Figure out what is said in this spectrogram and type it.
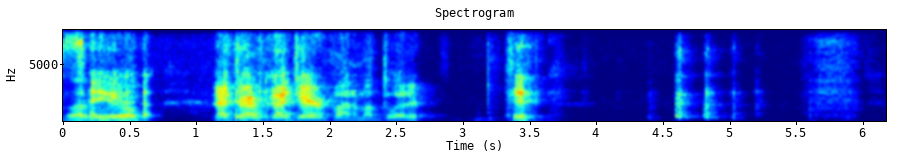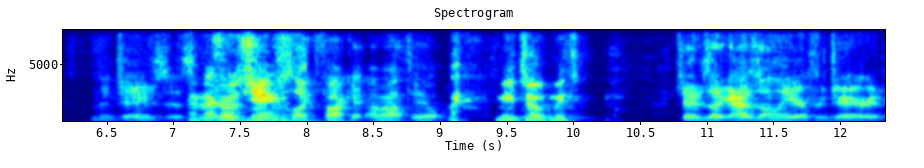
Love See you. ya. At Draft Cut Jared, find him on Twitter. And then James is. And there goes James James. is like, "Fuck it, I'm out too." Me too. Me too. James like, I was only here for Jared.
